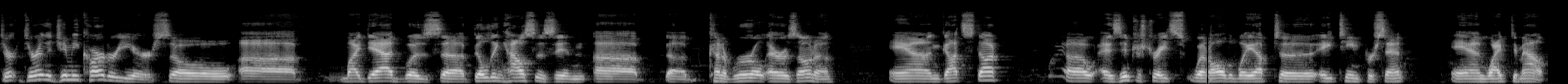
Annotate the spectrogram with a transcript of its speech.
dur- during the Jimmy Carter years. So uh, my dad was uh, building houses in uh, kind of rural Arizona and got stuck uh, as interest rates went all the way up to 18% and wiped him out.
